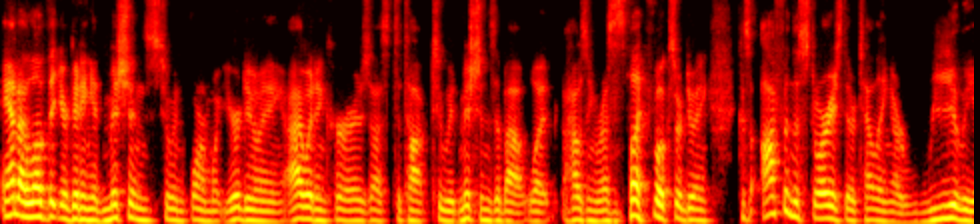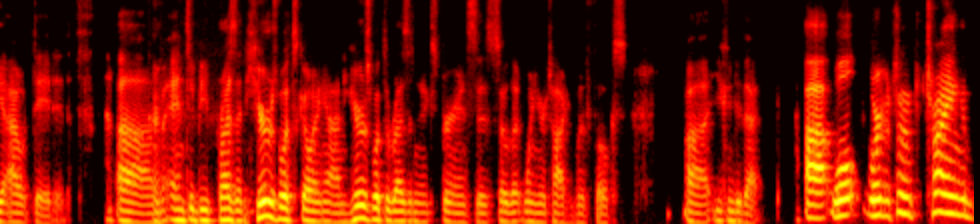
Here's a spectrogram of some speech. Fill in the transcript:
And I love that you're getting admissions to inform what you're doing. I would encourage us to talk to admissions about what housing residence life folks are doing because often the stories they're telling are really outdated. Um, and to be present, here's what's going on. Here's what the resident experience is, so that when you're talking with folks, uh, you can do that. Uh, well, we're going to try and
